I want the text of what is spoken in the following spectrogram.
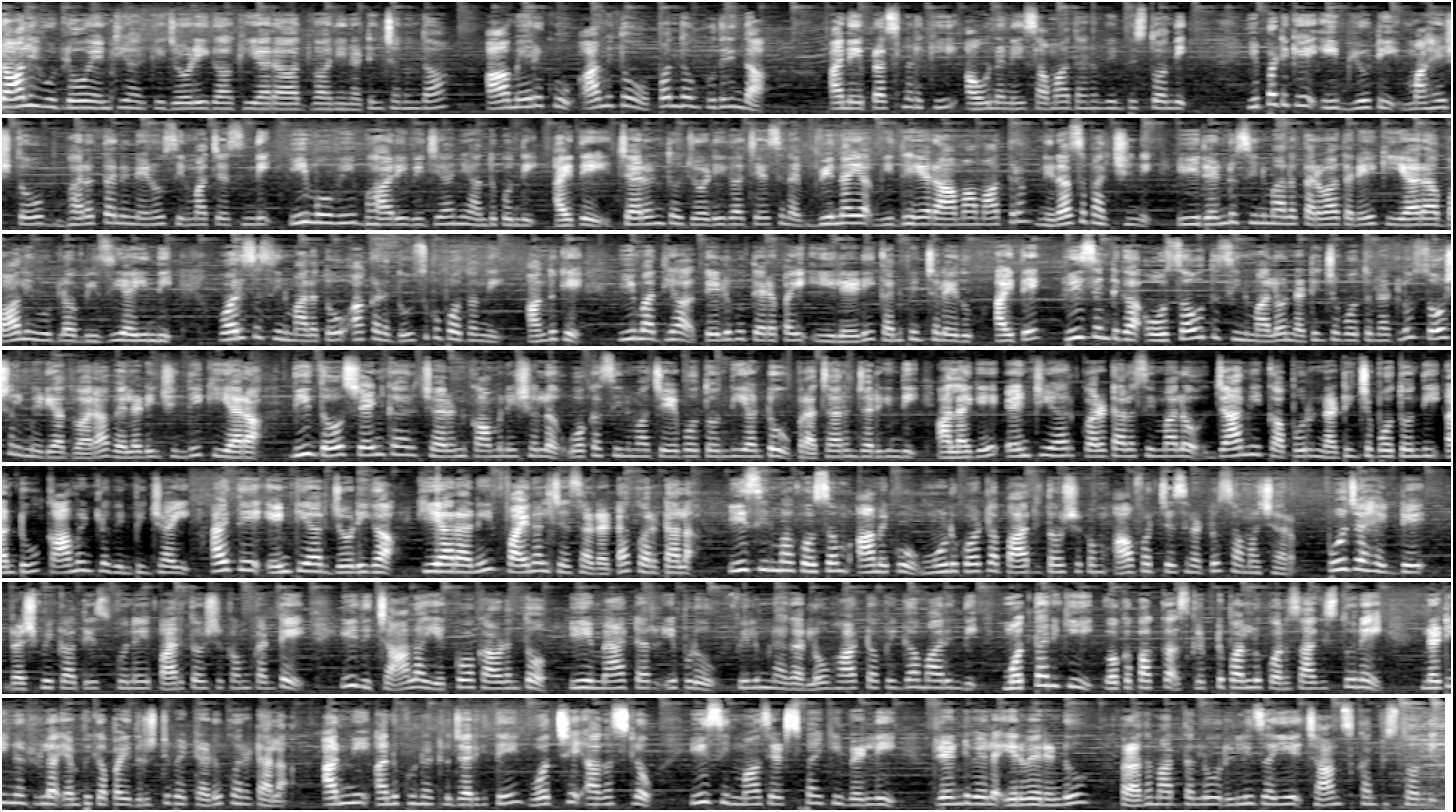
టాలీవుడ్లో ఎన్టీఆర్కి జోడీగా కియారా అద్వానీ నటించనుందా? ఆ మేరకు ఆమెతో ఒప్పందం కుదిరిందా? అనే ప్రశ్నలకి అవునని సమాధానం వినిపిస్తోంది. ఇప్పటికే ఈ బ్యూటీ మహేష్తో భరత్ అని నేను సినిమా చేసింది. ఈ మూవీ భారీ విజయాన్ని అందుకుంది. అయితే చరణ్తో జోడీగా చేసిన వినయ విధేయ రామ మాత్రం నిరాశపరిచింది. ఈ రెండు సినిమాల తర్వాతనే కియారా బాలీవుడ్లో బిజీ అయింది. వరుస సినిమాలతో అక్కడ దూసుకుపోతుంది. అందుకే ఈ మధ్య తెలుగు తెరపై ఈ లేడీ కనిపించలేదు. అయితే రీసెంట్గా ఓ సౌత్ సినిమాలో నటించబోతున్నట్లు సోషల్ మీడియా ద్వారా వెల్లడించింది కియారా. దీంతో శంకర్ చరణ్ కాంబినేషన్లో ఒక సినిమా చేయబోతోంది అంటూ ప్రచారం జరిగింది. అలాగే ఎన్టీఆర్ కొరటాల సినిమాలో జాన్వీ కపూర్ నటించబోతోంది అంటూ కామెంట్లు వినిపించాయి. అయితే ఎన్టీఆర్ జోడీగా కియారాని ఫైనల్ చేశాడట కొరటాల. ఈ సినిమా కోసం ఆమెకు మూడు కోట్ల పారితోషికం ఆఫర్ చేసినట్లు సమాచారం. పూజ హెగ్డే రష్మిక తీసుకునే పారితోషికం కంటే ఇది చాలా ఎక్కువ కావడంతో ఈ మ్యాటర్ ఇప్పుడు ఫిల్మ్ నగర్లో హాట్ టాపిక్గా మారింది. మొత్తానికి ఒక పక్క స్క్రిప్ట్ పనులు కొనసాగిస్తూనే నటీనటుల ఎంపికపై దృష్టి పెట్టాడు కొరటాల. అన్ని అనుకున్నట్లు జరిగితే వచ్చే ఆగస్టులో ఈ సినిమా సెట్స్ పైకి వెళ్ళి రెండు వేల ఇరవై రెండు ప్రథమార్థంలో రిలీజ్ అయ్యే ఛాన్స్ కనిపిస్తోంది.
